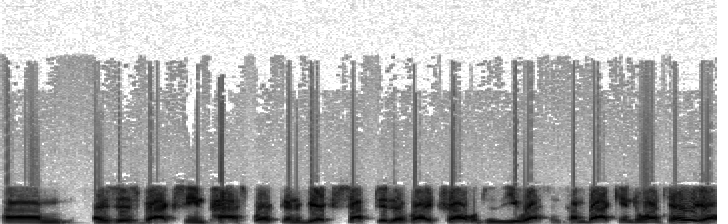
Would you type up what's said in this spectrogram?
um, is this vaccine passport going to be accepted if I travel to the U.S. and come back into Ontario?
